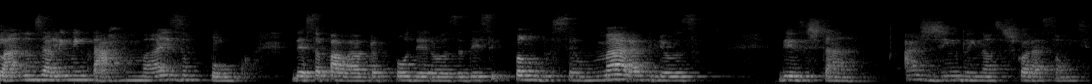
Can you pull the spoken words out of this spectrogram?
lá nos alimentar mais um pouco dessa palavra poderosa, desse pão do céu maravilhoso. Deus está agindo em nossos corações.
